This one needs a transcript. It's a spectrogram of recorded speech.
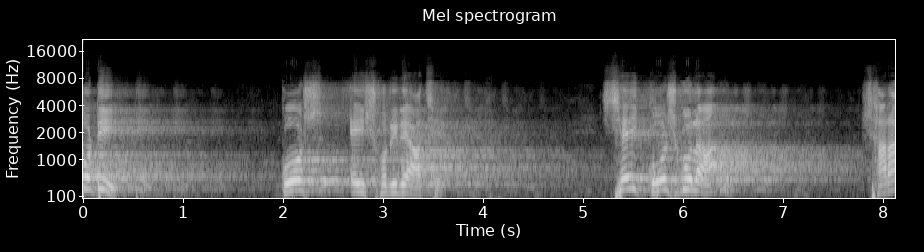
কোটি কোষ এই শরীরে আছে। সেই কোষগুলা সারা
